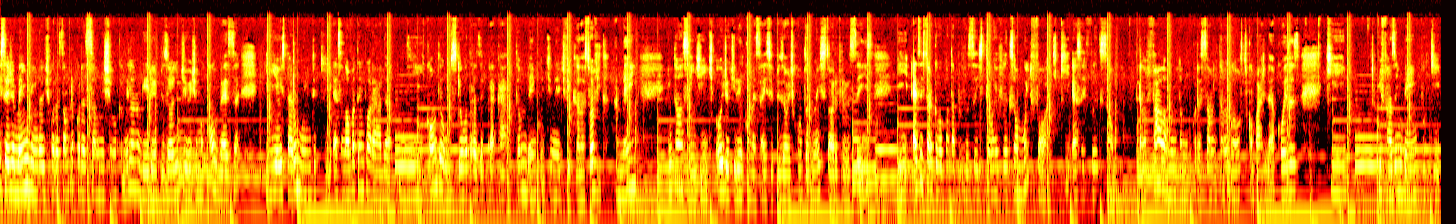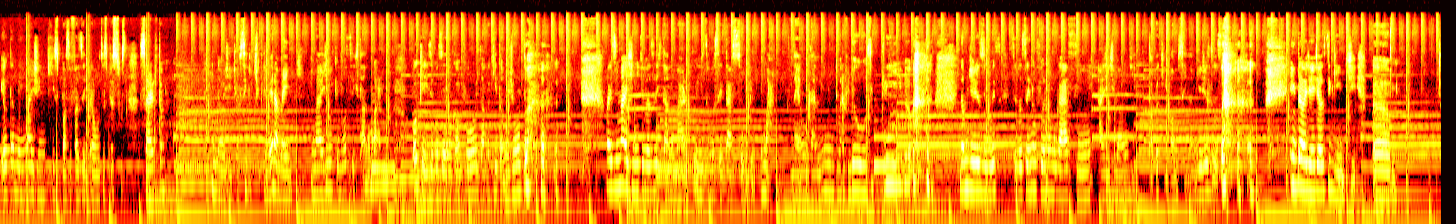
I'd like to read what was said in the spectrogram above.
Oi, seja bem-vindo de coração para coração. Me chamo Camila Nogueira e o episódio de hoje é uma conversa e eu espero muito que essa nova temporada de conteúdos que eu vou trazer para cá também continue edificando a sua vida. Amém? Então, assim, gente, hoje eu queria começar esse episódio contando uma história para vocês e essa história que eu vou contar para vocês tem uma reflexão muito forte, que essa reflexão ela fala muito ao meu coração, então eu gosto de compartilhar coisas que me fazem bem, porque eu também imagino que isso possa fazer para outras pessoas, certo? Então, gente, é o seguinte: primeiramente, imagine que você está no barco. Ok, se você nunca foi, toca aqui, tamo junto. Mas imagine que você está no barco e então você está sobre o mar, né? Um lugar lindo, maravilhoso, incrível. em nome de Jesus, se você não for num lugar assim, a gente vai um dia. Toca aqui, vamos sim, em nome de Jesus. então, gente, é o seguinte. Um,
